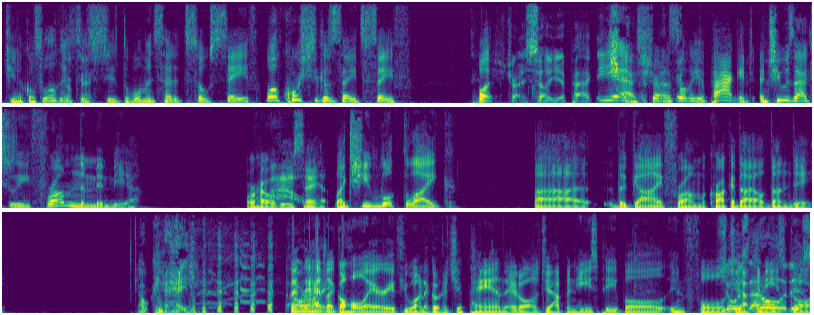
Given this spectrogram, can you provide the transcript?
Gina goes, look, it's Okay. she, the woman said it's so safe. Well, of course she's going to say it's safe, but She's trying to sell you a package. yeah, she's trying to sell me a package, and she was actually from Namibia, or however you say it. Like she looked like uh, the guy from Crocodile Dundee. okay. Then All they had right. like a whole area. If you want to go to Japan, they had all Japanese people in full so is that Japanese all it is? Is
